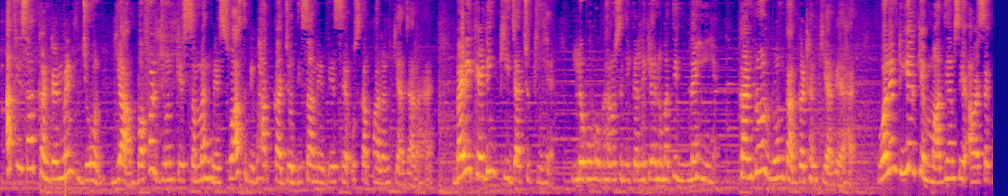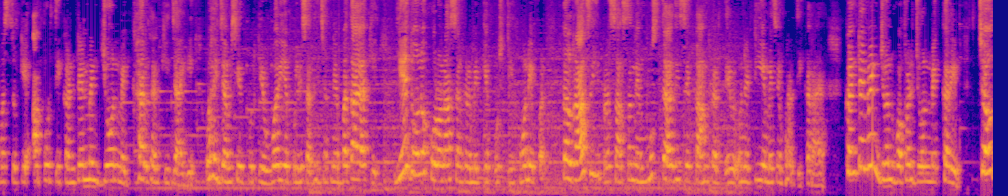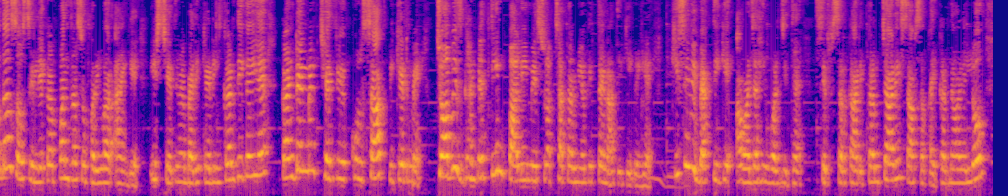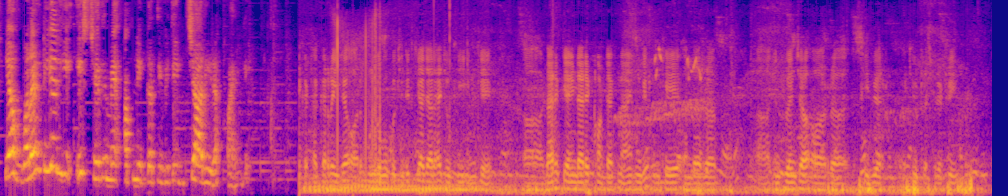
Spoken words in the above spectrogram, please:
साथ ही साथ कंटेनमेंट जोन या बफर जोन के संबंध में स्वास्थ्य विभाग का जो दिशा निर्देश है, उसका पालन किया जा रहा है। बैरिकेडिंग की जा चुकी है। लोगों को घरों से निकलने की अनुमति नहीं है। कंट्रोल रूम का गठन किया गया है। वॉलेंटियर के माध्यम से आवश्यक वस्तु की आपूर्ति कंटेनमेंट जोन में घर घर की जाएगी। वही जमशेदपुर के वरीय पुलिस अधीक्षक ने बताया कि ये दोनों कोरोना संक्रमित के पुष्टि होने पर कल रात से ही प्रशासन ने मुस्तैदी से काम करते हुए उन्हें टीएमए से भर्ती कराया। कंटेनमेंट जोन बफर जोन में करीब 1400 से लेकर 1500 परिवार आएँगे। इस क्षेत्र में बैरिकेडिंग कर दी गई है। कंटेनमेंट क्षेत्र के कुल सात पिकेट में 24 घंटे तीन पाली में सुरक्षा कर्मियों की तैनाती की गई है। किसी भी व्यक्ति की आवाजाही वर्जित है। सिर्फ़ सरकारी कर्मचारी साफ़ सफ़ाई करने वाले लोग या वॉलंटियर ही इस क्षेत्र में अपनी गतिविधि जारी रख पाएँगे। इकट्ठा कर रही है और उन लोगों को चिन्हित किया जा रहा है जो कि इनके डायरेक्ट या इनडायरेक्ट कांटेक्ट में आए होंगे। उनके अंदर इन्फ्लुएंजा और सीवियर एक्यूट रेस्पिरेटरी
